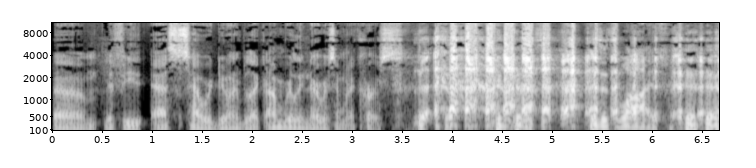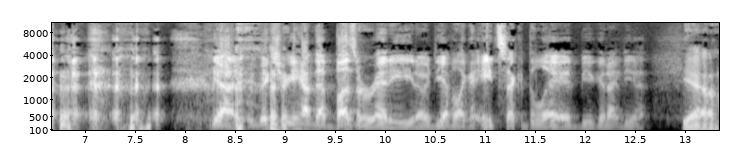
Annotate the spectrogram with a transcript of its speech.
um, if he asks how we're doing, I'll be like, I'm really nervous. I'm going to curse because it's, it's live. yeah, make sure you have that buzzer ready. You know, do you have like an eight second delay? It'd be a good idea. yeah.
